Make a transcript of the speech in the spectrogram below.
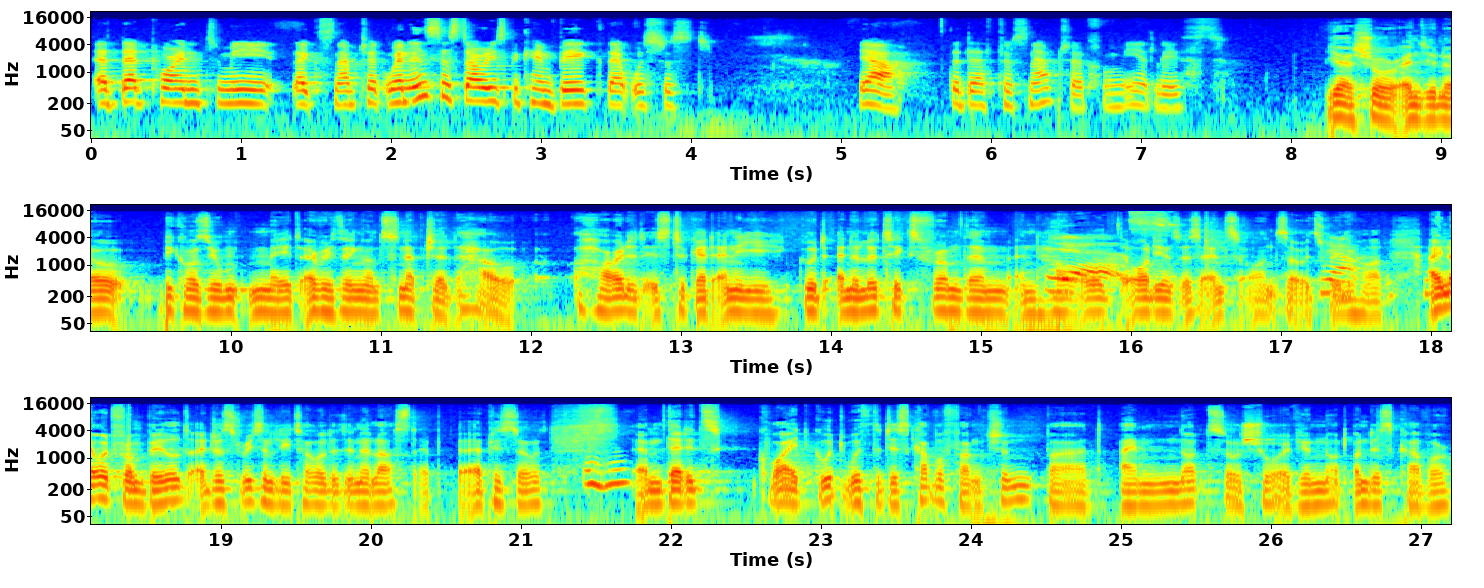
at that point, to me, like Snapchat, when Insta stories became big, that was just, yeah, the death to Snapchat for me at least. Yeah, sure. And you know, because you made everything on Snapchat, how hard it is to get any good analytics from them and how old the audience is and so on. So it's Yeah. really hard. I know it from Bild. I just recently told it in the last ep episode Mm-hmm. um, that it's quite good with the Discover function, but I'm not so sure if you're not on Discover,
